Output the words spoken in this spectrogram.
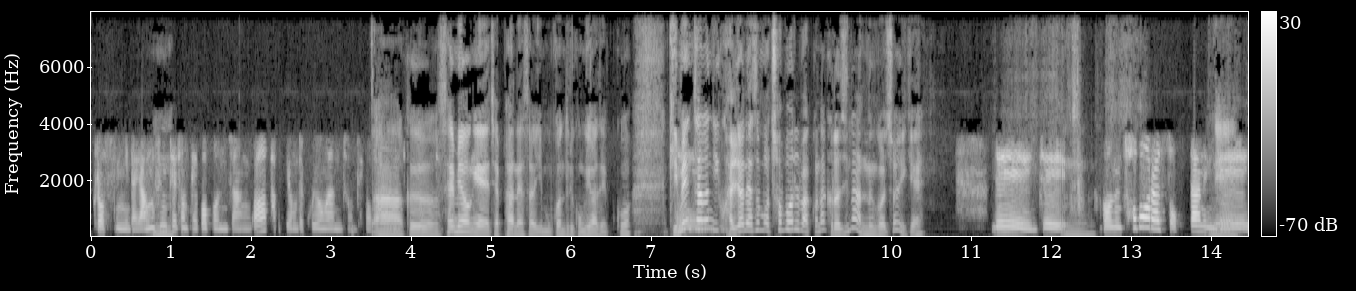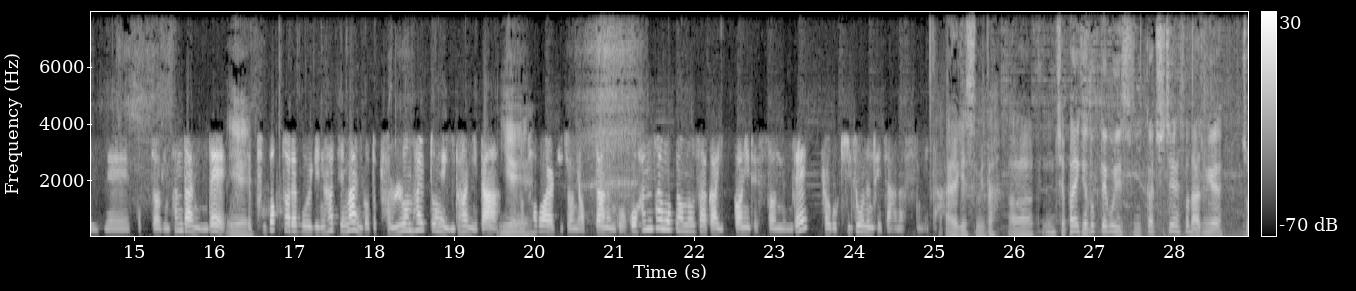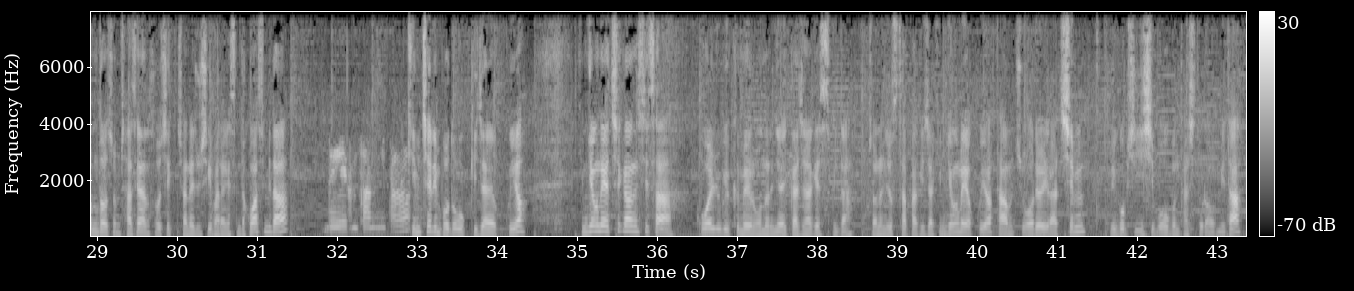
그렇습니다. 양승태 전 대법원장과 박병대 고영한 전 대법원. 음. 아, 그 세 명의 재판에서 이 문건들이 공개가 됐고 김현장은 네. 이 관련해서 뭐 처벌을 받거나 그러지는 않는 거죠, 이게. 네, 이제 음, 그거는 처벌할 수 없다는 네. 게 이제 법적인 판단인데 예. 부적절해 보이긴 하지만 이것도 변론 활동의 일환이다. 예. 그래서 처벌할 규정이 없다는 거고 한상호 변호사가 입건이 됐었는데 결국 기소는 되지 않았습니다. 알겠습니다. 어, 재판이 계속되고 있으니까 취재해서 나중에 좀더좀 자세한 소식 전해주시기 바라겠습니다. 고맙습니다. 네, 감사합니다. 김채린 보도국 기자였고요. 김경래 최강 시사 9월 6일 금요일 오늘은 여기까지 하겠습니다. 저는 뉴스타파 기자 김경래였고요. 다음 주 월요일 아침 7시 25분 다시 돌아옵니다.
